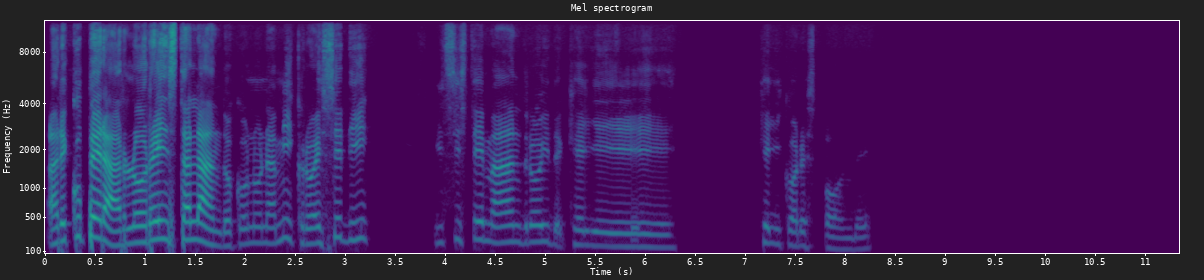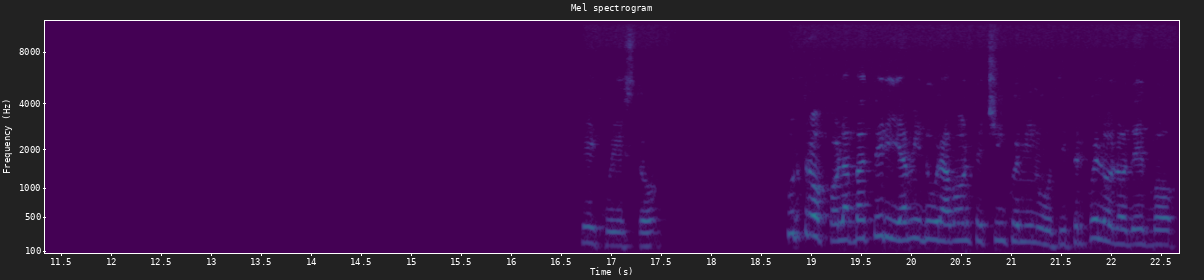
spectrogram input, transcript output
a recuperarlo reinstallando con una micro sd il sistema android che gli che gli corrisponde. Che questo. Purtroppo la batteria mi dura a volte 5 minuti per quello lo devo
